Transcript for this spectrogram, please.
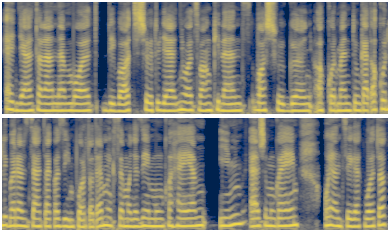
egyáltalán nem volt divat, sőt ugye 89 vasfüggöny, akkor mentünk át, akkor liberalizálták az importot. Emlékszem, hogy az én munkahelyem im, első munkahelyeim olyan cégek voltak.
